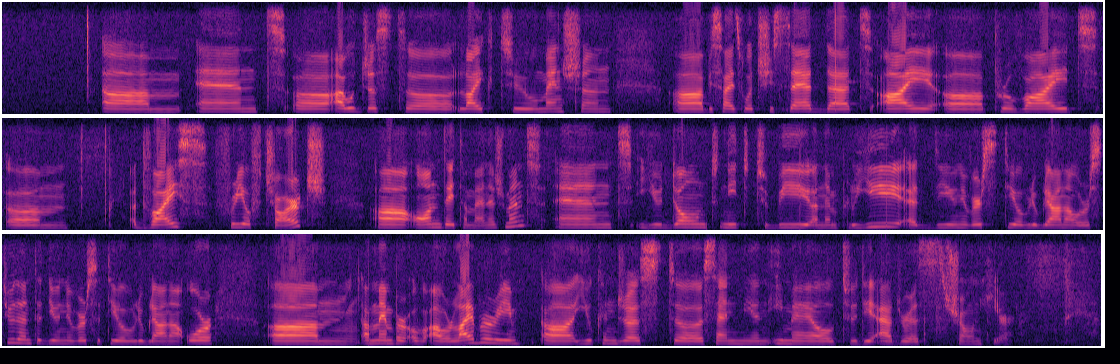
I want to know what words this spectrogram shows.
Um, and uh, I would just uh, like to mention, uh, besides what she said, that I uh, provide um, advice free of charge uh, on data management, and you don't need to be an employee at the University of Ljubljana or a student at the University of Ljubljana or um, a member of our library, uh, you can just uh, send me an email to the address shown here.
